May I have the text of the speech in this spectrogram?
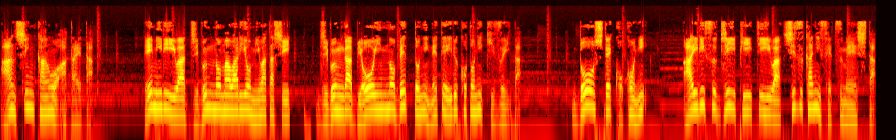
安心感を与えた。エミリーは自分の周りを見渡し、自分が病院のベッドに寝ていることに気づいた。どうしてここに？アイリス GPT は静かに説明した。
